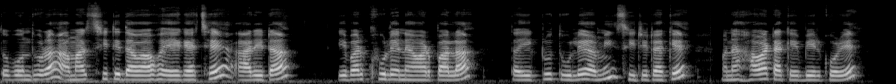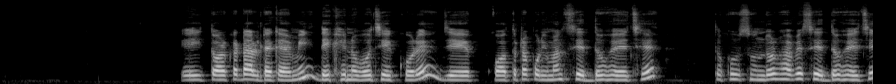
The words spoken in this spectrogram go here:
তো বন্ধুরা, আমার সিটি দেওয়া হয়ে গেছে। আর এটা এবার খুলে নেওয়ার পালা। তাই একটু তুলে আমি সিটিটাকে মানে হাওয়াটাকে বের করে এই তরকা ডালটাকে আমি দেখে নেব, চেক করে যে কতটা পরিমাণ সেদ্ধ হয়েছে। তো খুব সুন্দরভাবে সেদ্ধ হয়েছে,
